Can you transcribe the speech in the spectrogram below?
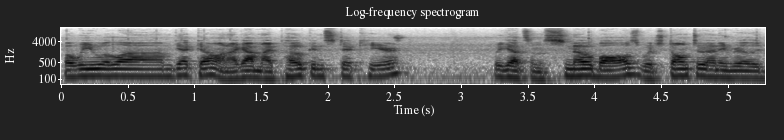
But we will um, get going. I got my poking stick here. We got some snowballs, which don't do any really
